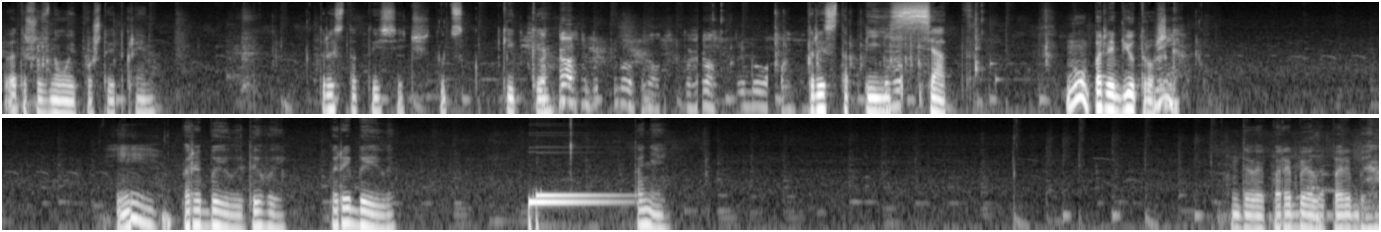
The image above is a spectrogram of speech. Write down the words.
Давайте що з нової пошти відкриємо. 300 тисяч. Тут скільки? Пожалуйста, прибыл, пожалуйста, пожалуйста, прибывал. 350. Ну, переб'ю трошки. І перебили, диви. Перебили. Та ні. Диви, перебили, перебили.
